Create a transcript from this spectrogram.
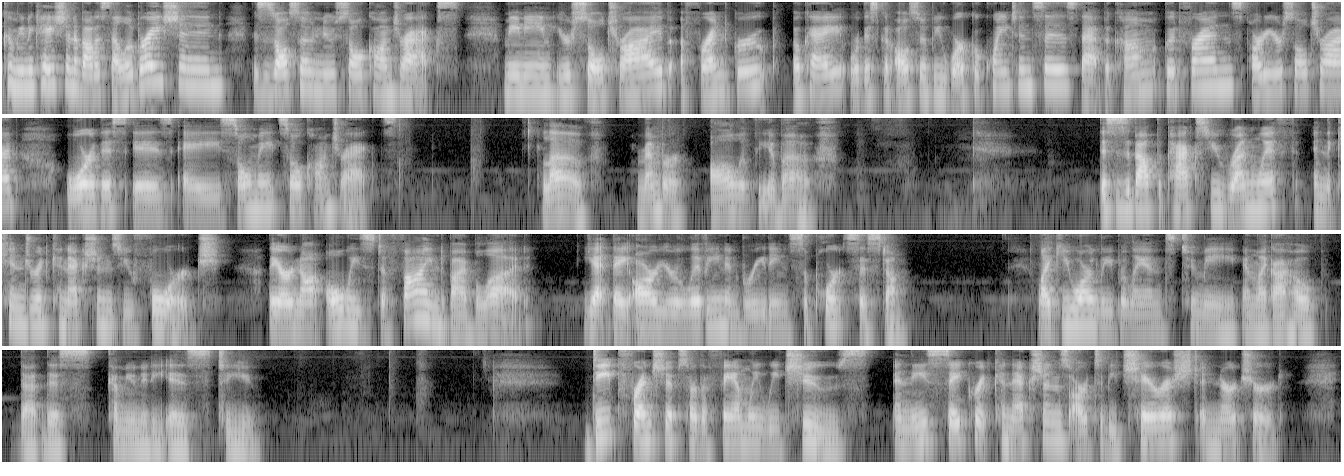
Communication about a celebration. This is also new soul contracts meaning your soul tribe, a friend group, okay? Or this could also be work acquaintances that become good friends, part of your soul tribe, or this is a soulmate soul contracts. Love. Remember, all of the above. This is about the packs you run with and the kindred connections you forge. They are not always defined by blood yet they are your living and breathing support system. Like you are Libraland to me, and like I hope that this community is to you. Deep friendships are the family we choose, and these sacred connections are to be cherished and nurtured.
